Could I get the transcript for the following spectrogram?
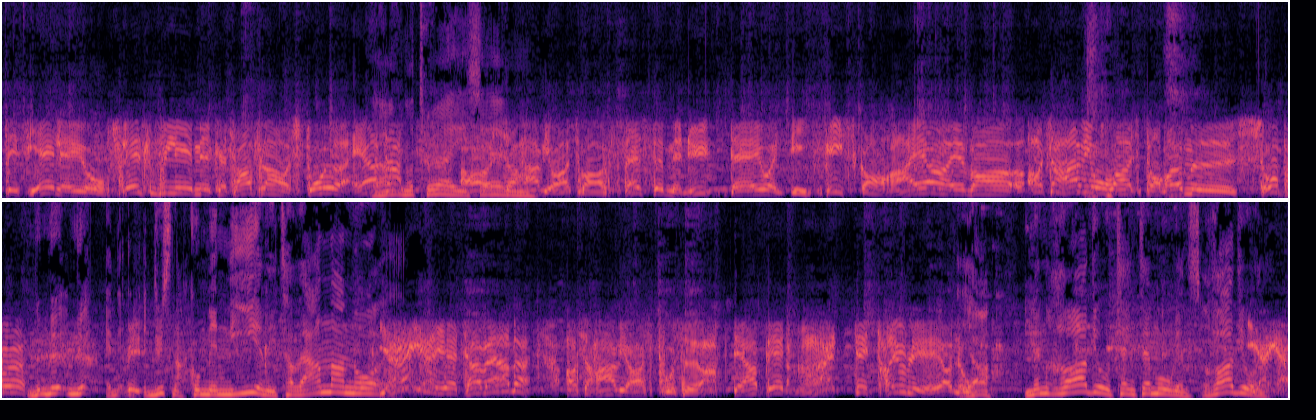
spesial er jo flæskefilet med kartofler og store ærter. Ja, nå tror jeg ikke- Og så har vi også vår faste menu. Det er jo en del fisk og reier. øh, Og så har vi jo vår berømmede suppe. Men Du snakker om menyen i tavernaen nå? Ja, ja, ja, taverna. Og så har vi også pusset opp. Det har blitt rigtig trivelig her nå. Ja, men radio, tenkte jeg, Mogens. Radio. Ja, ja.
